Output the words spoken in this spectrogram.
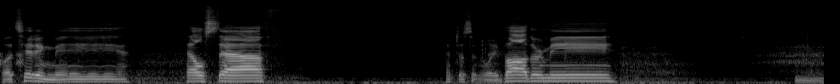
What's hitting me? Hell staff. That doesn't really bother me. Hmm.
